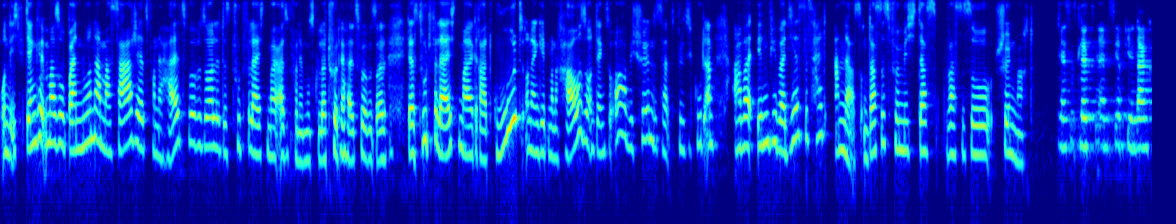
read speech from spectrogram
Und ich denke immer so bei nur einer Massage jetzt von der Halswirbelsäule, das tut vielleicht mal, also von der Muskulatur der Halswirbelsäule, das tut vielleicht mal gerade gut und dann geht man nach Hause und denkt so, oh, wie schön, das hat, fühlt sich gut an. Aber irgendwie bei dir ist es halt anders und das ist für mich das, was es so schön macht. Es ist letzten Endes ja vielen Dank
